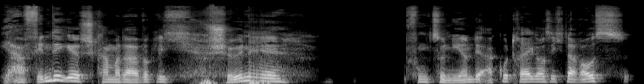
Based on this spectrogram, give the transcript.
ja, findig ist, kann man da wirklich schöne, funktionierende Akkuträger sich da raus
